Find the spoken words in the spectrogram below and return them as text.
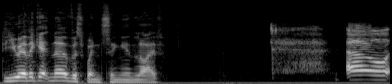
Do you ever get nervous when singing live? Oh,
